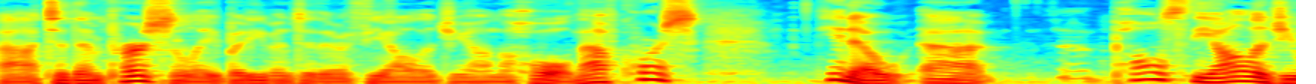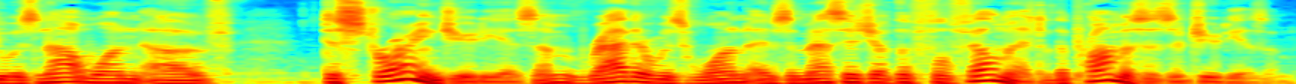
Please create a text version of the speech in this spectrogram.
Uh, to them personally, but even to their theology on the whole. Now, of course, you know, uh, Paul's theology was not one of destroying Judaism, rather, was one as a message of the fulfillment of the promises of Judaism.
